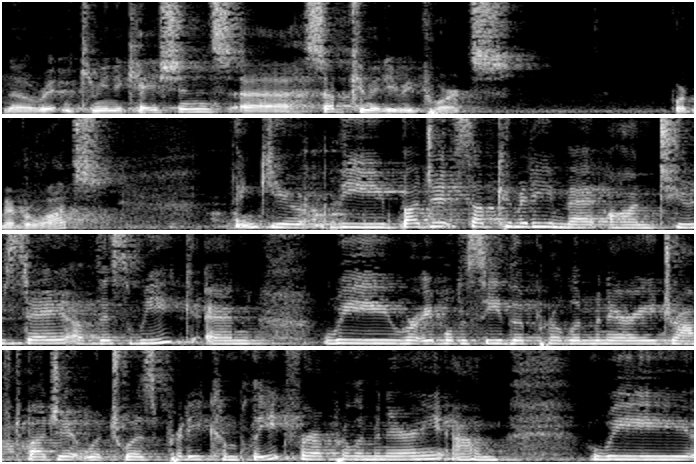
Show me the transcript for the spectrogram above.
No written communications. Uh, Subcommittee reports. Board Member Watts? Thank you. The Budget Subcommittee met on Tuesday of this week, and we were able to see the preliminary draft budget, which was pretty complete for a preliminary. Um, we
